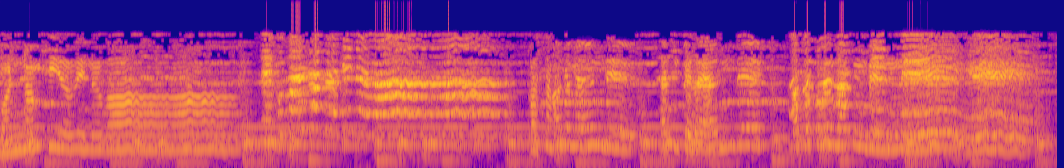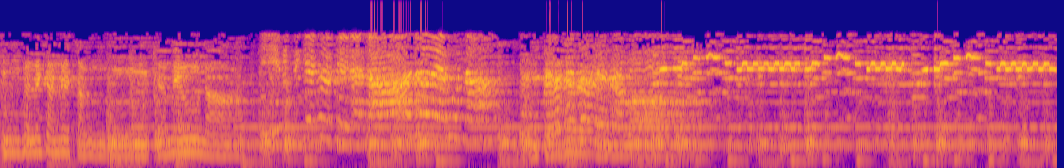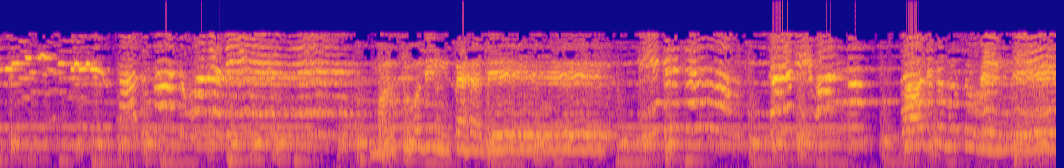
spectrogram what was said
වන්නම් කියවෙනවා රැකුමන් රඟ දෙනවා කසහඳ මැන්දේ ඇති පෙළ ඇන්දේ අසපුරක් වෙන්නේ. මල් සුවඳින් පැහැදේ. සීතල සරුවම් දරදී වන්නම් කාලික මුසු වෙන්නේ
